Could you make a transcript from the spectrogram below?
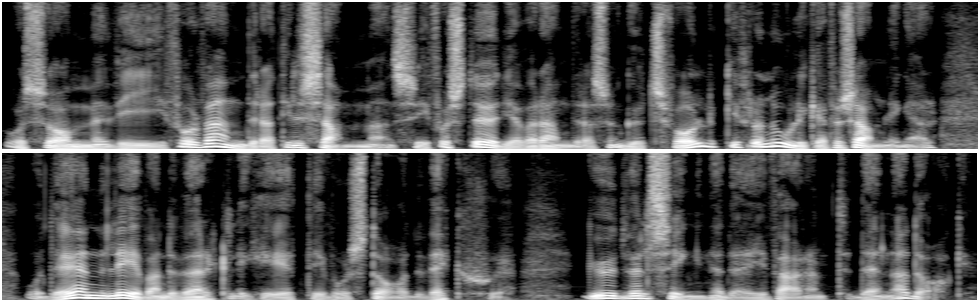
och som vi får vandra tillsammans. Vi får stödja varandra som Guds folk ifrån olika församlingar. Och det är en levande verklighet i vår stad Växjö. Gud välsigne dig varmt denna dag.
